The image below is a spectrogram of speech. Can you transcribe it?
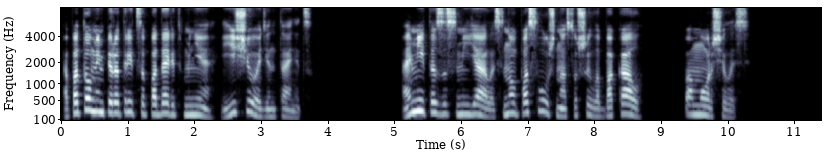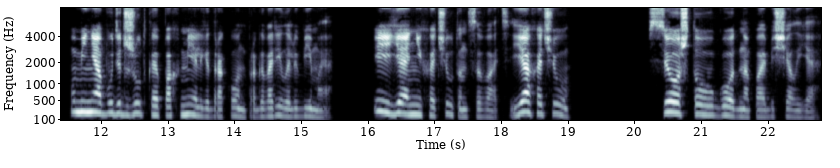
«А потом императрица подарит мне еще один танец». Амита засмеялась, но послушно осушила бокал, поморщилась. «У меня будет жуткое похмелье, дракон», — проговорила любимая. «И я не хочу танцевать. Я хочу...» «Все, что угодно», — пообещал я.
